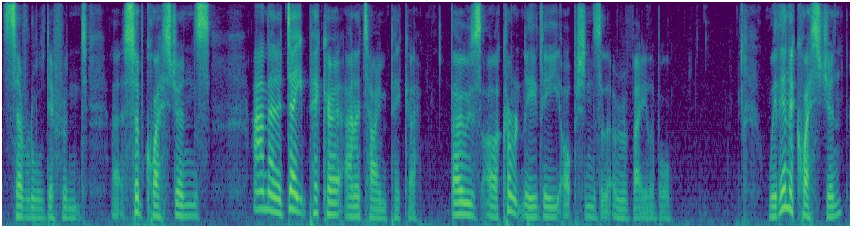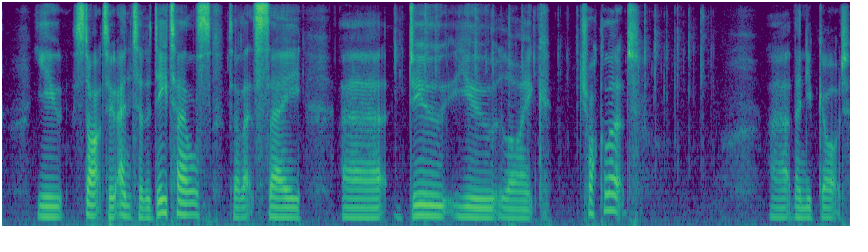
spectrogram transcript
several different uh, sub questions and then a date picker and a time picker. Those are currently the options that are available. Within a question you start to enter the details. So let's say uh, do you like chocolate. Uh, then you've got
